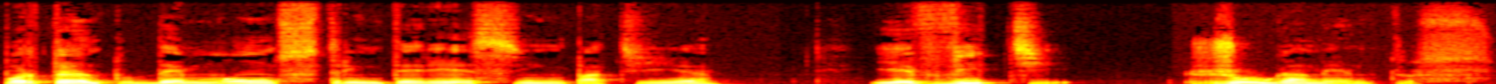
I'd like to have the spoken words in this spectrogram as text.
Portanto, demonstre interesse e empatia e evite julgamentos.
